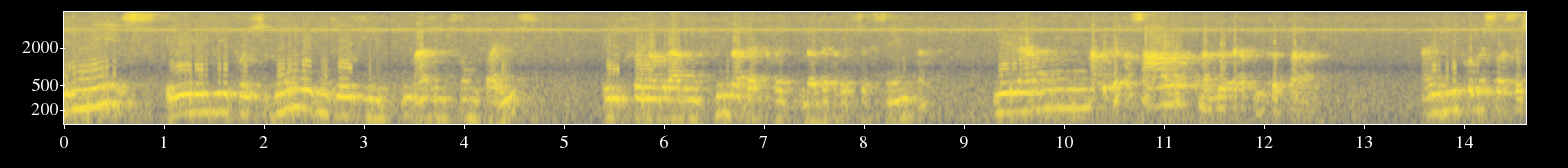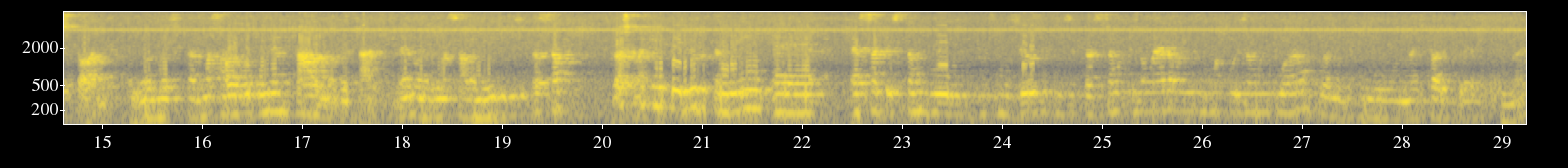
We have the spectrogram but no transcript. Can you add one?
MIS, ele foi o segundo museu de imagem de som do país. Ele foi inaugurado no fim da década, da década de 60 e ele era uma pequena sala na Biblioteca Pública do Paraná. Aí começou essa história. Era uma, sala documental, na verdade, né? não era uma sala nem de visitação. Eu acho que naquele período também é, essa questão do, dos museus de visitação que não era uma coisa muito ampla no, na história do Brasil. Né?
